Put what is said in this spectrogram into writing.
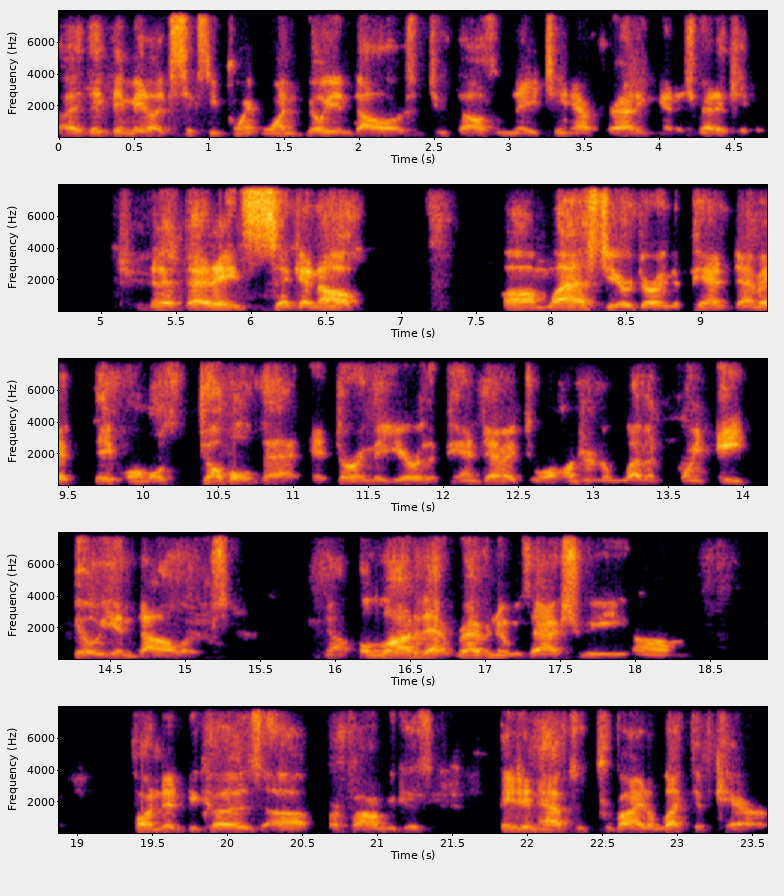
I think they made like 60.1 billion dollars in 2018 after adding managed Medicaid. Jeez. And if that ain't sick enough, um, last year during the pandemic, they've almost doubled that during the year of the pandemic to 111.8 billion dollars. Now, a lot of that revenue was actually um, funded because uh, or found because they didn't have to provide elective care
